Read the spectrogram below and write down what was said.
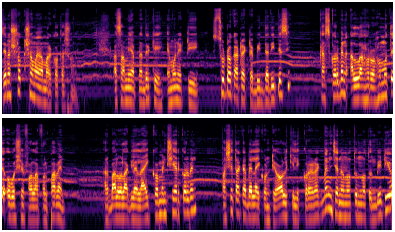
যেন সব সময় আমার কথা শোনে? আচ্ছা আমি আপনাদেরকে এমন একটি ছোটোখাটো একটা বিদ্যা দিতেছি। কাজ করবেন, আল্লাহর রহমতে অবশ্যই ফলাফল পাবেন। আর ভালো লাগলে লাইক কমেন্ট শেয়ার করবেন। পাশে থাকা বেল আইকনটি অল ক্লিক করে রাখবেন যেন নতুন নতুন ভিডিও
